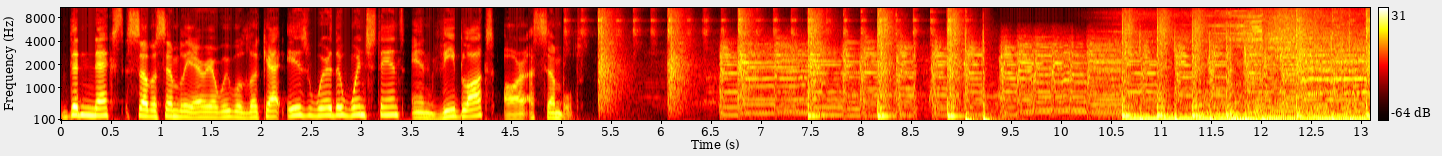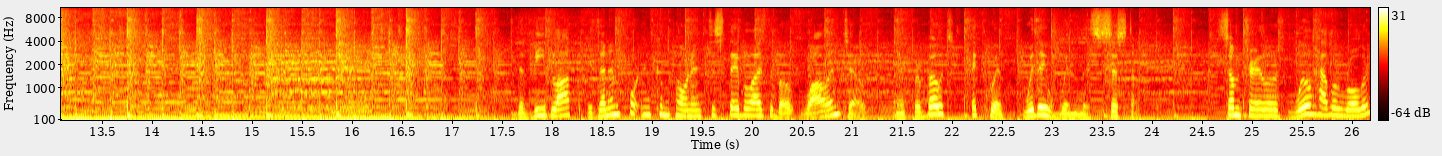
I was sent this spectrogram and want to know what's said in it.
The next subassembly area we will look at is where the winch stands and V-blocks are assembled. The V-block is an important component to stabilize the boat while in tow and for boats equipped with a windlass system. Some trailers will have a roller,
